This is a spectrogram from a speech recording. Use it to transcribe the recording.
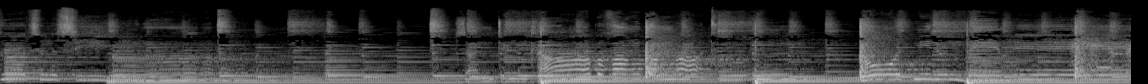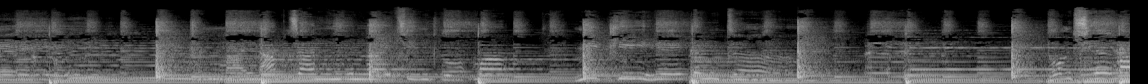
Chúa chân si dành tình khá bà vang băng ạ thu đôi mi nun mềm này nắp chân hôm nay chim cửa mà mi khi hề đâm ta đón chia bao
